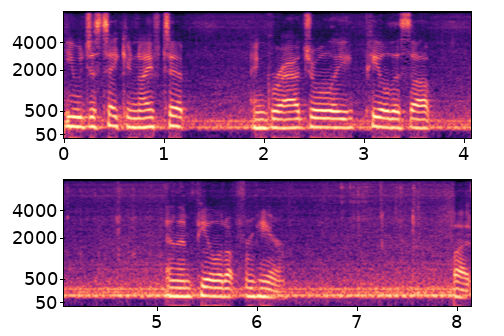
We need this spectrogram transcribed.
you would just take your knife tip and gradually peel this up and then peel it up from here. But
